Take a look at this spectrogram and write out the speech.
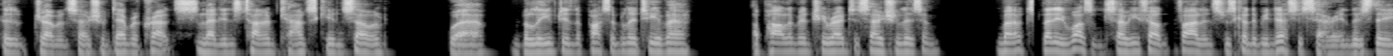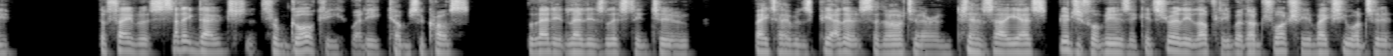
The German Social Democrats, Lenin's time, Kautsky, and so on, were believed in the possibility of a, a parliamentary road to socialism. But then it wasn't, so he felt violence was going to be necessary. And there's the the famous anecdote from Gorky when he comes across Lenin. Lenin's listening to Beethoven's piano sonata and says, oh, yes, beautiful music. It's really lovely, but unfortunately, it makes you want to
